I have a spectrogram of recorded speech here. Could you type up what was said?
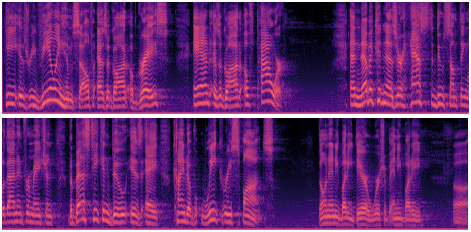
He is revealing himself as a God of grace and as a God of power. And Nebuchadnezzar has to do something with that information. The best he can do is a kind of weak response. Don't anybody dare worship anybody uh,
